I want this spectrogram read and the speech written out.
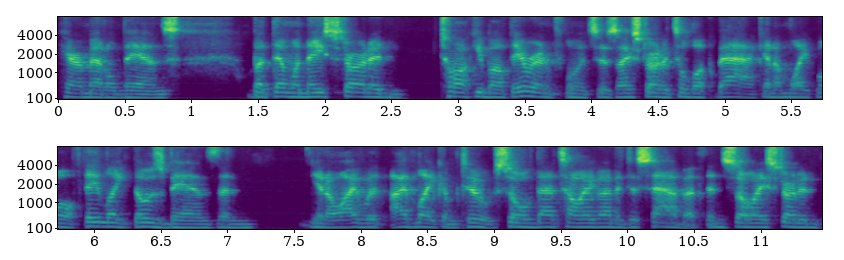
hair metal bands. But then when they started talking about their influences, I started to look back, and I'm like, well, if they like those bands, then you know, I would I'd like them too. So that's how I got into Sabbath, and so I started.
